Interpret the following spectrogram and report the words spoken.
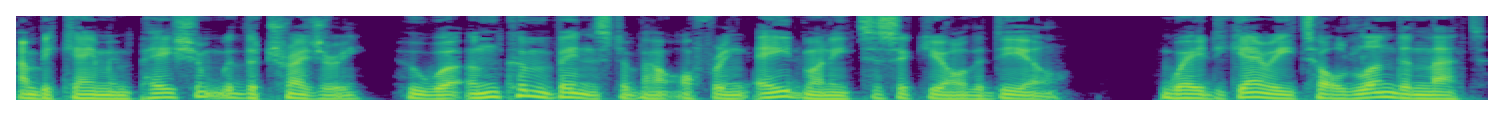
and became impatient with the Treasury, who were unconvinced about offering aid money to secure the deal. Wade-Gery told London that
